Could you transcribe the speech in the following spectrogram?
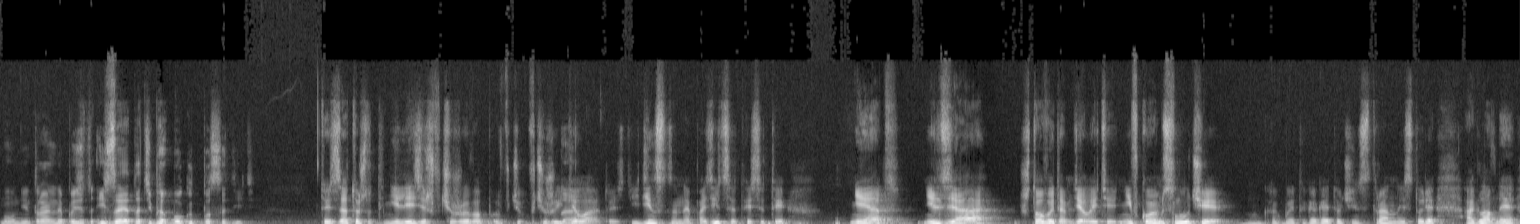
ну, нейтральная позиция. И за это тебя могут посадить. То есть за то, что ты не лезешь в, чужой, в чужие Да. дела. То есть единственная позиция, это если ты «нет, нельзя, что вы там делаете? Ни в коем случае». Ну, как бы это какая-то очень странная история. А главное,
